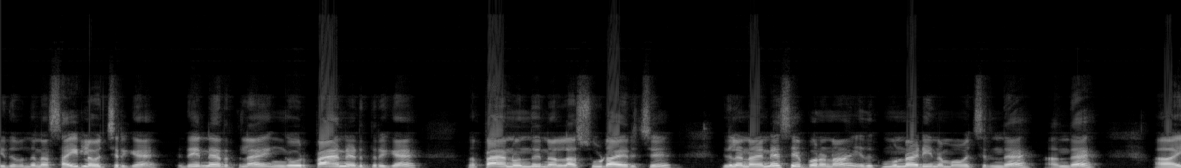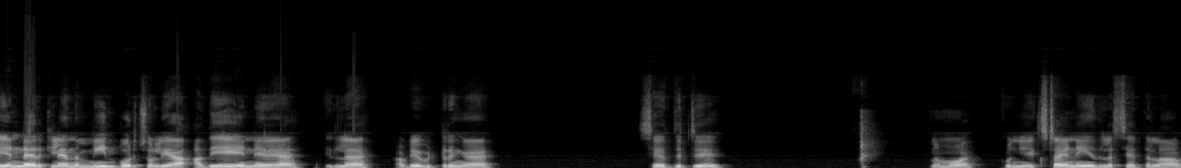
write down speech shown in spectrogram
இதை வந்து நான் சைடில் வச்சுருக்கேன். இதே நேரத்தில் இங்கே ஒரு பேன் எடுத்திருக்கேன். அந்த பேன் வந்து நல்லா சூடாயிருச்சு. இதில் நான் என்ன செய்ய போகிறேன்னா இதுக்கு முன்னாடி நம்ம வச்சுருந்த அந்த எண்ணெய் இருக்குல்லையா அந்த மீன் பொறிச்சோம் இல்லையா அதே எண்ணெயை இதில் அப்படியே விட்டுருங்க. சேர்த்துட்டு நம்ம கொஞ்சம் எக்ஸ்ட்ரா எண்ணெயும் இதில் சேர்த்துலாம்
